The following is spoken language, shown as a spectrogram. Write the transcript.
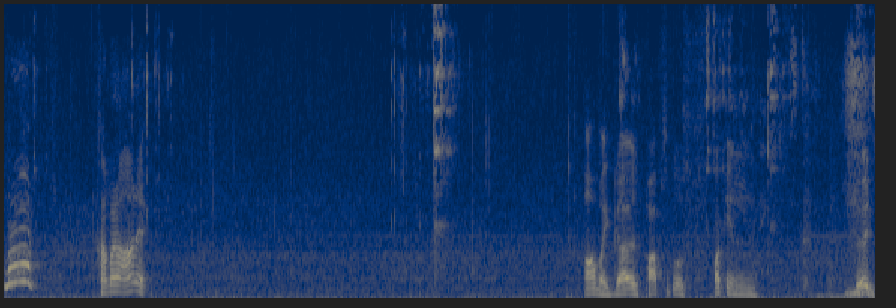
Mom, comment on it. Oh my god, this popsicle is fucking good.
